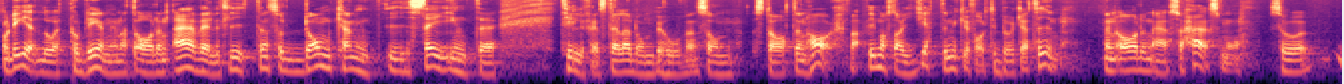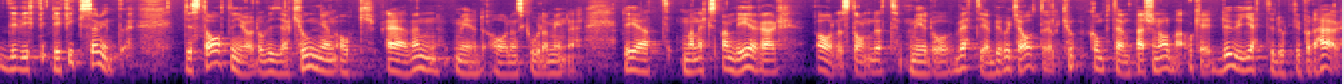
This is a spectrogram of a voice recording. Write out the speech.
Och det är då ett problem med att adeln är väldigt liten så de kan inte, i sig inte tillfredsställa de behoven som staten har. Vi måste ha jättemycket folk till byråkratin. Men adeln är så här små, så det, det fixar vi inte. Det staten gör då via kungen och även med adelns goda minne, det är att man expanderar adelsståndet med då vettiga byråkrater eller kompetent personal. Okej, okay, du är jätteduktig på det här.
